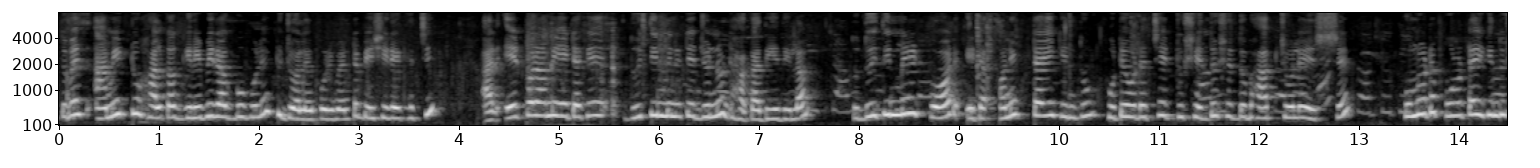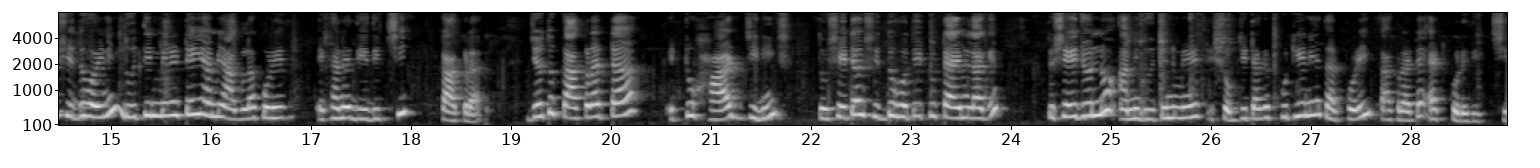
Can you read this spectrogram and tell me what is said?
তো বেশ আমি একটু হালকা গ্রেভি রাখব বলে একটু জলের পরিমাণটা বেশি রেখেছি। আর এরপর আমি এটাকে দুই তিন মিনিটের জন্য ঢাকা দিয়ে দিলাম। তো দুই তিন মিনিট পর এটা অনেকটাই কিন্তু ফুটে উঠেছে, একটু সেদ্ধ সেদ্ধ ভাব চলে এসছে। কুমড়োটা পুরোটাই কিন্তু সেদ্ধ হয়নি। দুই তিন মিনিটেই আমি আগলা করে এখানে দিয়ে দিচ্ছি কাঁকড়া। যেহেতু কাঁকড়াটা একটু হার্ড জিনিস, তো সেটাও সিদ্ধ হতে একটু টাইম লাগে। তো সেই জন্য আমি দুই তিন মিনিট সবজিটাকে ফুটিয়ে নিয়ে তারপরেই কাঁকড়াটা অ্যাড করে দিচ্ছি।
